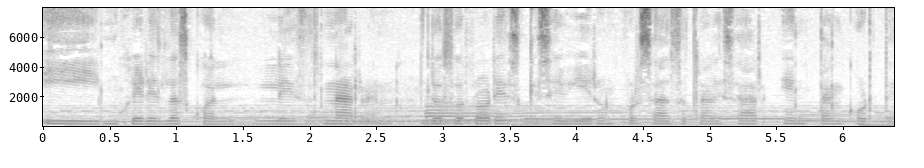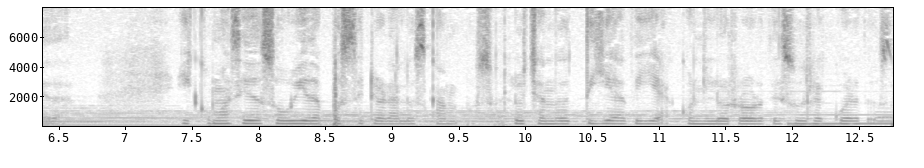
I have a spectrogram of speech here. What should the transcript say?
y mujeres las cuales les narran los horrores que se vieron forzadas a atravesar en tan corta edad y cómo ha sido su vida posterior a los campos, luchando día a día con el horror de sus recuerdos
